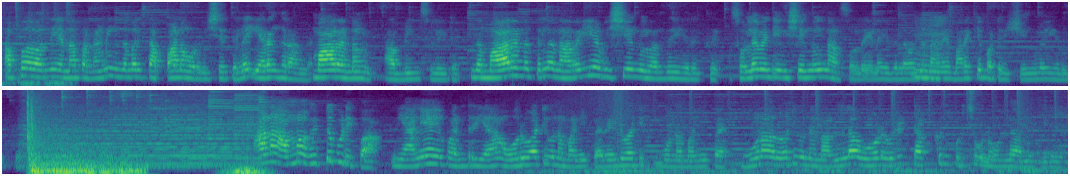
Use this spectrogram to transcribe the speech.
அப்ப வந்து என்ன பண்ணாங்கன்னா இந்த மாதிரி தப்பான ஒரு விஷயத்துல இறங்குறாங்க. மாரணம் அப்படின்னு சொல்லிட்டு. இந்த மாரணத்துல நிறைய விஷயங்கள் வந்து இருக்கு. சொல்ல வேண்டிய விஷயங்கள் நான் சொல்றேன். ஏன்னா இதுல வந்து. நிறைய மறைக்கப்பட்ட விஷயங்களும் இருக்கு. ஆனா அம்மா விட்டு பிடிப்பா. நீ அநியாயம் பண்றியா? ஒரு வாட்டி உன்னை மன்னிப்பேன் ரெண்டு வாட்டி உன்னை மன்னிப்பேன் மூணாவது வாட்டி உன்னை நல்லா ஓட விட்டு டக்குன்னு பிடிச்சி உன்னை உள்ள அமைக்கிடுவேன்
